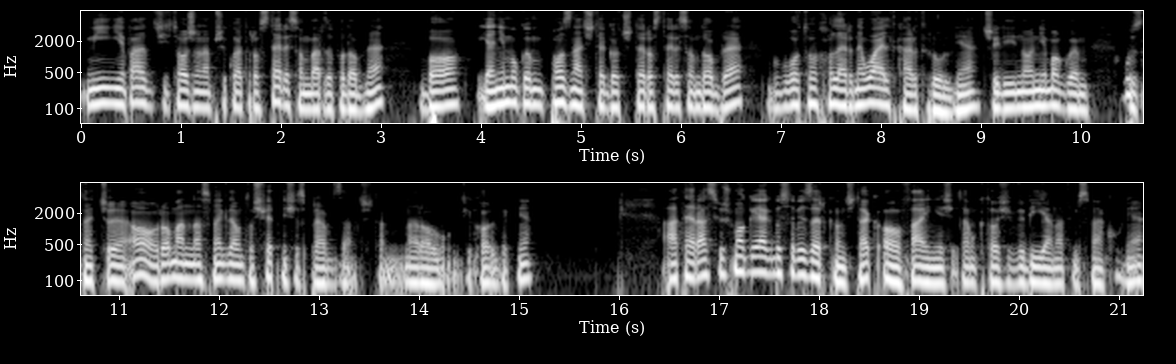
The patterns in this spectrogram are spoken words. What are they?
mi nie wadzi to, że na przykład rostery są bardzo podobne, bo ja nie mogłem poznać tego, czy te rostery są dobre, bo było to cholerne wildcard rule, nie? Czyli no nie mogłem uznać, czy o, Roman na SmackDown to świetnie się sprawdza, czy tam na Raw, gdziekolwiek, nie? A teraz już mogę jakby sobie zerknąć, tak? O, fajnie się tam ktoś wybija na tym smaku, nie?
